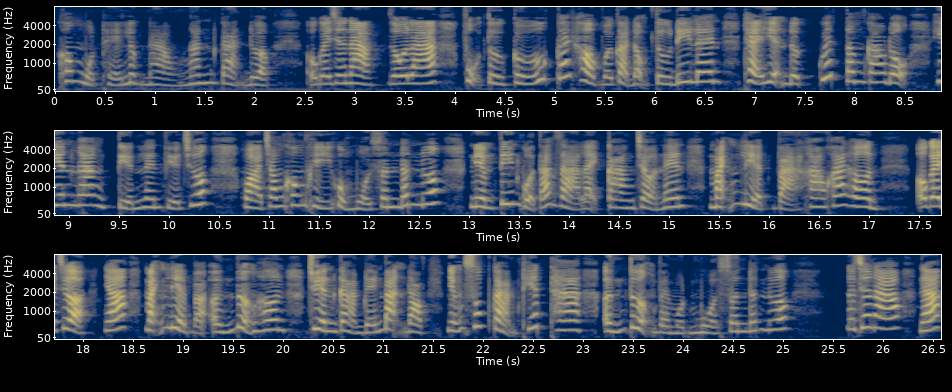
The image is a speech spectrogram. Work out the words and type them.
không một thế lực nào ngăn cản được. Ok chưa nào? Rồi là phụ từ cứ kết hợp với cả động từ đi lên thể hiện được quyết tâm cao độ, hiên ngang tiến lên phía trước, hòa trong không khí của mùa xuân đất nước, niềm tin của tác giả lại càng trở nên mãnh liệt và khao khát hơn. Ok chưa? Nhá, mãnh liệt và ấn tượng hơn, truyền cảm đến bạn đọc những xúc cảm thiết tha, ấn tượng về một mùa xuân đất nước. Được chưa nào? Đó,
